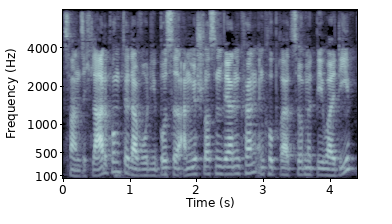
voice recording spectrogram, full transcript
20 Ladepunkte, da wo die Busse angeschlossen werden können in Kooperation mit BYD.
